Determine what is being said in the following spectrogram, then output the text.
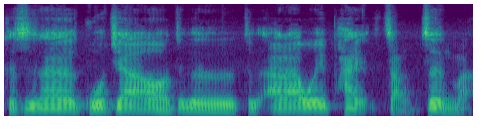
可是那个国家哦，这个这个阿拉维派掌政嘛，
